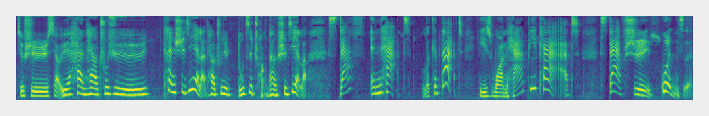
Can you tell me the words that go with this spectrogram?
就是小约翰，他要出去看世界了，他要出去独自闯荡世界了。Staff and hat, look at that. He's one happy cat. Staff 是棍子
